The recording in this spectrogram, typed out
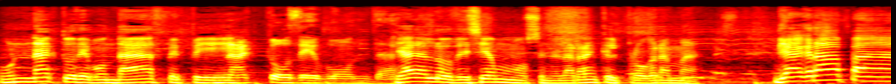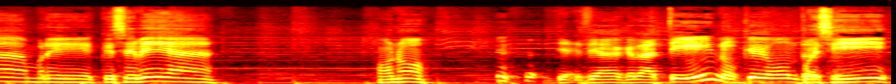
un acto de bondad, Pepe. Un acto de bondad. Ya lo decíamos en el arranque del programa. De agrapa, hombre, que se vea. ¿O no? ¿De, de a gratín o qué onda? Pues sí,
